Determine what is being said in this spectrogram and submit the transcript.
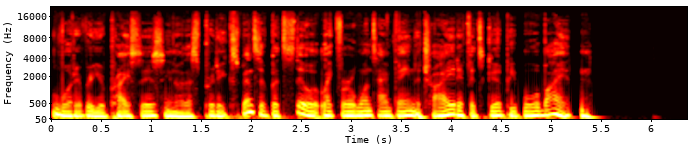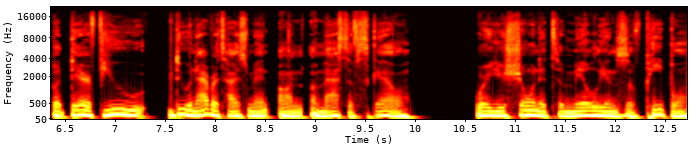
whatever your price is. You know, that's pretty expensive, but still, like for a one time thing to try it, if it's good, people will buy it. But there, if you do an advertisement on a massive scale where you're showing it to millions of people,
